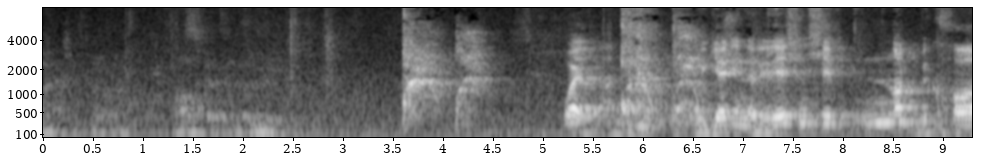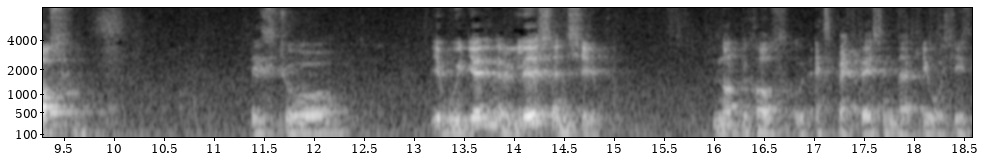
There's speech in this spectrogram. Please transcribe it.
nothing, it's built on falsehoods and delusions. Well, um, we get in a relationship not because it's to. If we get in a relationship, not because with expectation that he or she is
